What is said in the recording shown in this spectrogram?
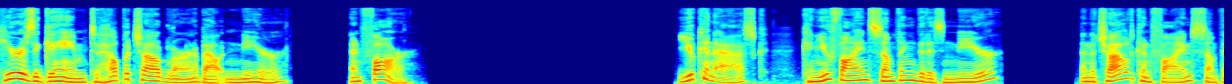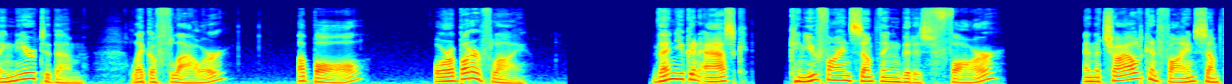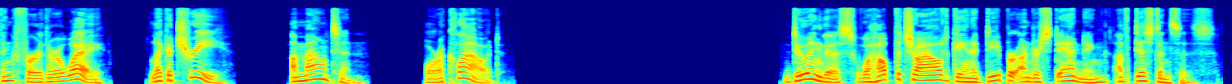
Here is a game to help a child learn about near and far. You can ask, Can you find something that is near? And the child can find something near to them, like a flower, a ball, or a butterfly. Then you can ask, Can you find something that is far? And the child can find something further away, like a tree, a mountain, or a cloud. Doing this will help the child gain a deeper understanding of distances.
